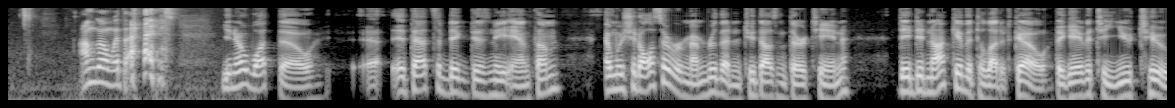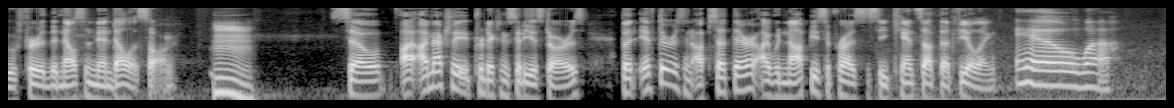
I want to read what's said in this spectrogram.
I'm going with that. You know what, though? Uh, It, that's a big Disney anthem. And we should also remember that in 2013, they did not give it to Let It Go. They gave it to U2 for the Nelson Mandela song. Mm. So I, I'm actually predicting City of Stars. But if there is an upset there, I would not be surprised to see Can't Stop That Feeling. Ew.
